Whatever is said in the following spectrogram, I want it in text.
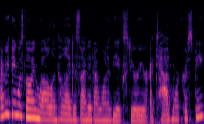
Everything was going well until I decided I wanted the exterior a tad more crispy.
